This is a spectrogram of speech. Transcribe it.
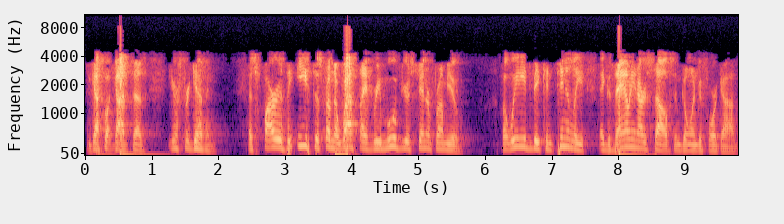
And guess what God says? You're forgiven. As far as the east is from the west, I've removed your sin from you. But we need to be continually examining ourselves and going before God.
